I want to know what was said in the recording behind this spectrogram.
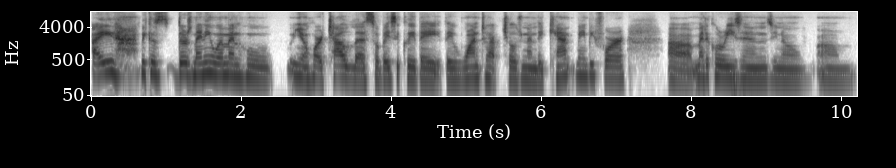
I because there's many women who, you know, who are childless, so basically they they want to have children and they can't maybe for uh, medical reasons, you know, um,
